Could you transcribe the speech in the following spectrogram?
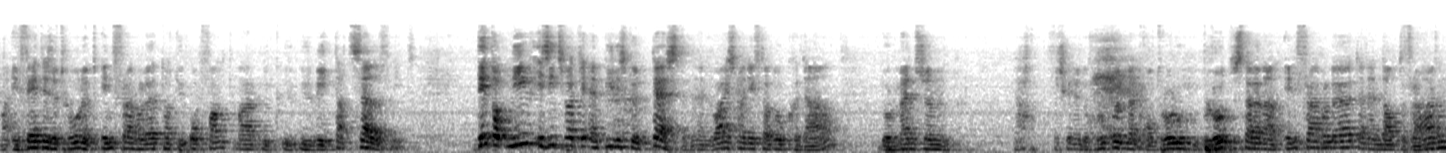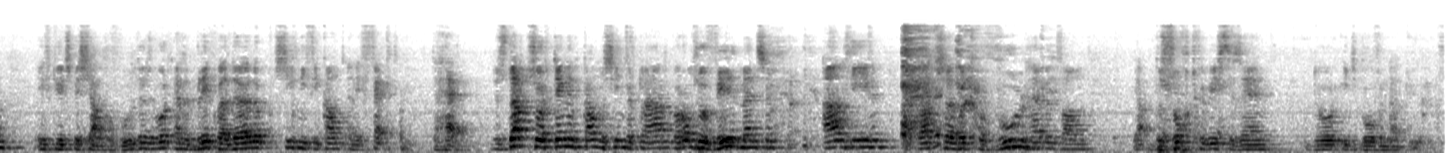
Maar in feite is het gewoon het infrageluid dat u opvangt, maar u, u, weet dat zelf niet. Dit opnieuw is iets wat je empirisch kunt testen. En Weissman heeft dat ook gedaan, door mensen, ja, verschillende groepen met controle bloot te stellen aan infrageluid en hen dan te vragen, heeft u het speciaal gevoel enzovoort. En het bleek wel duidelijk significant een effect te hebben. Dus dat soort dingen kan misschien verklaren waarom zoveel mensen aangeven dat ze het gevoel hebben van ja, bezocht geweest te zijn door iets bovennatuurlijks.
